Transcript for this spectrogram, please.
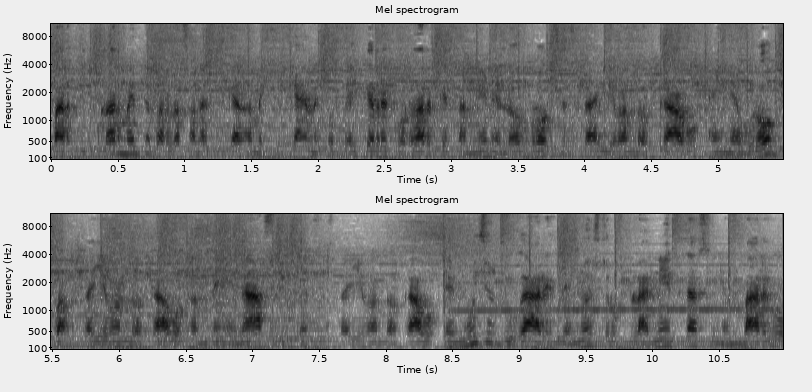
particularmente para la fanaticada mexicana, porque hay que recordar que también el off-road se está llevando a cabo en Europa, está llevando a cabo también en África, está llevando a cabo en muchos lugares de nuestro planeta, sin embargo,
